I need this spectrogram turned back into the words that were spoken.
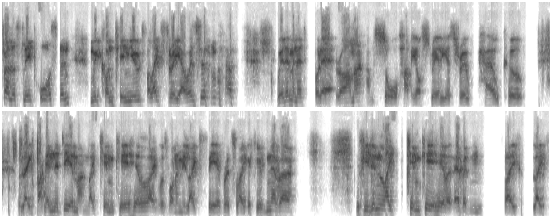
fell asleep horsing. and we continued for like three hours. Wait a minute. But uh, Rarma, I'm so happy Australia's through. How cool. Like back in the day, man, like Tim Cahill like was one of my like favourites. Like if you've never if you didn't like Tim Cahill at Everton, like like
